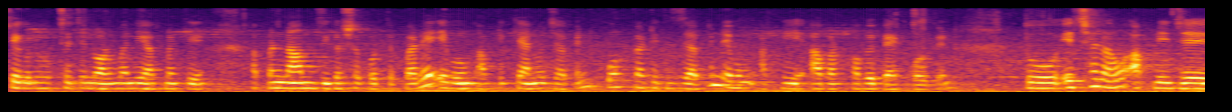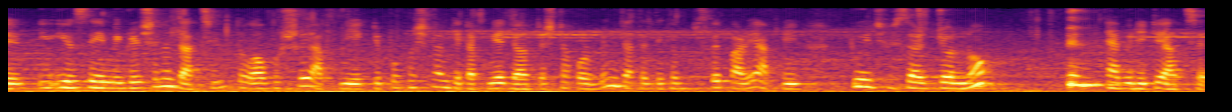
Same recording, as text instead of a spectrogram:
সেগুলো হচ্ছে যে নর্মালি আপনাকে আপনার নাম জিজ্ঞাসা করতে পারে এবং আপনি কেন যাবেন, কোন কান্ট্রিতে যাবেন এবং আপনি আবার কবে ব্যাক করবেন। তো এছাড়াও আপনি যে ইউএসএ ইমিগ্রেশনে যাচ্ছেন, তো অবশ্যই আপনি একটি প্রফেশনাল গেট আপ নিয়ে যাওয়ার চেষ্টা করবেন যাতে দেখে বুঝতে পারে আপনি টুরিস্ট ভিসার জন্য অ্যাবিলিটি আছে।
